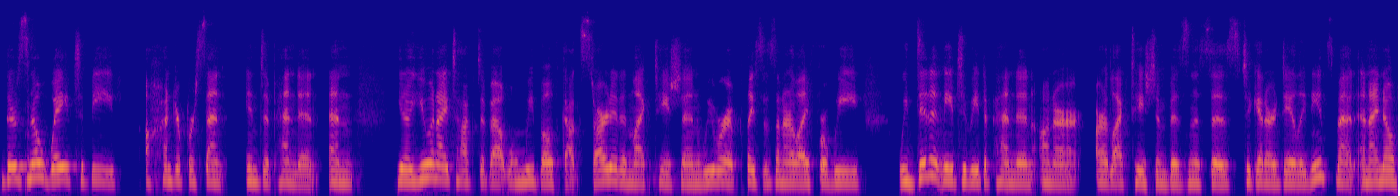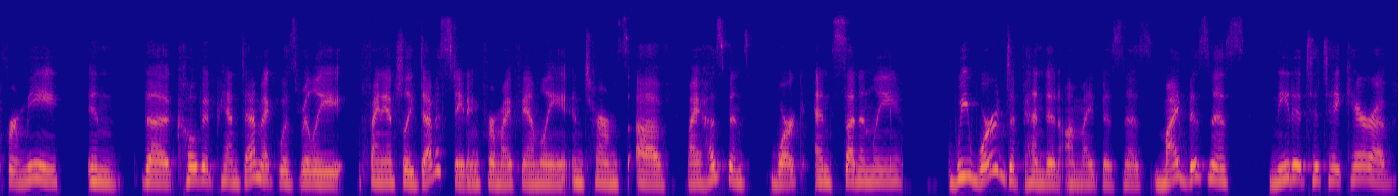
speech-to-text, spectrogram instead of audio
there's no way to be 100% independent and you know you and I talked about when we both got started in lactation we were at places in our life where we we didn't need to be dependent on our our lactation businesses to get our daily needs met and I know for me in the COVID pandemic was really financially devastating for my family in terms of my husband's work. And suddenly we were dependent on my business. My business needed to take care of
